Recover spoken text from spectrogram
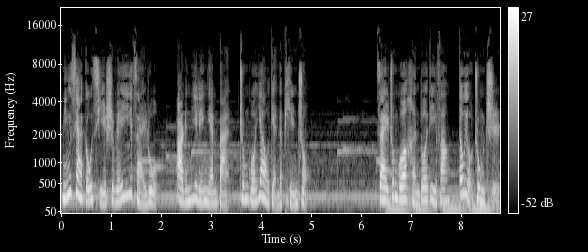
宁夏枸杞是唯一载入二零一零年版《中国药典》的品种。在中国很多地方都有种植。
